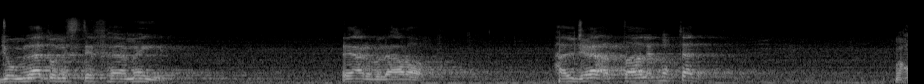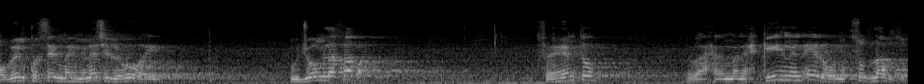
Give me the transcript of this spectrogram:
جملة استفهامية؟ اعرب الإعراب. هل جاء الطالب مبتدأ؟ ما هو بين قوسين ما يهمناش اللي هو إيه. وجملة خبر. فهمتوا؟ يبقى إحنا لما نحكيه ننقله المقصود لفظه.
